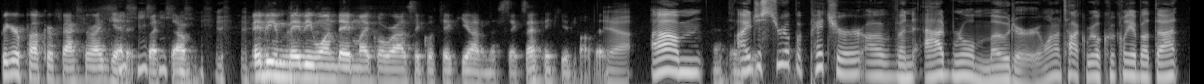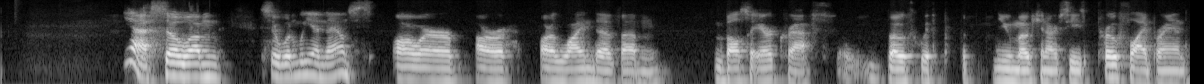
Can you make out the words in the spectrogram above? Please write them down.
bigger pucker factor. I get it, but um, maybe maybe one day Michael Rosnick will take you out on the sticks. I think you'd love it. yeah. Um, think I just threw up a picture of an Admiral motor. I want to talk real quickly about that? Yeah, so um, so when we announced our our our line of um, balsa aircraft, both with the new Motion RC's ProFly brand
